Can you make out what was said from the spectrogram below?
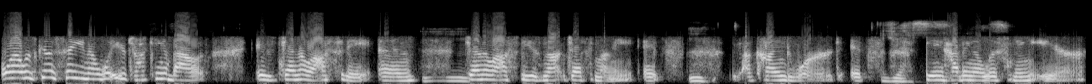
Well, I was going to say, you know, what you're talking about is generosity, and mm-hmm. generosity is not just money. It's mm-hmm. a kind word. It's yes. being having a listening ear,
